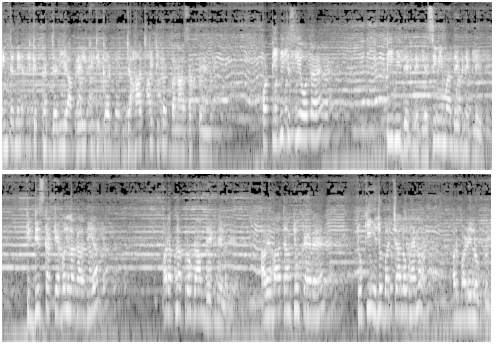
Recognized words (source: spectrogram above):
इंटरनेट के ज़रिए आप रेल की टिकट, जहाज़ की टिकट बना सकते हैं। और टीवी किस लिए होता है? टीवी देखने के लिए, सिनेमा देखने के लिए, कि डिस्क का केबल लगा दिया और अपना प्रोग्राम देखने लगे। अब ये बात हम क्यों कह रहे हैं? क्योंकि ये जो बच्चा लोग है ना, और बड़े लोग भी,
